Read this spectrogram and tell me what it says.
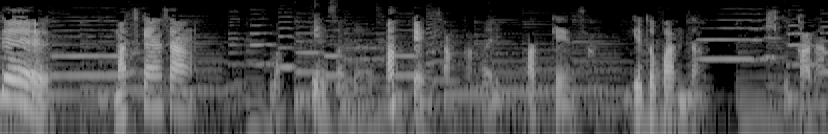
で、マツケンさん。マッケンさんじゃないですマッケンさんか。か。はい。マッケンさん。ゲートパンダ。聞くかな。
